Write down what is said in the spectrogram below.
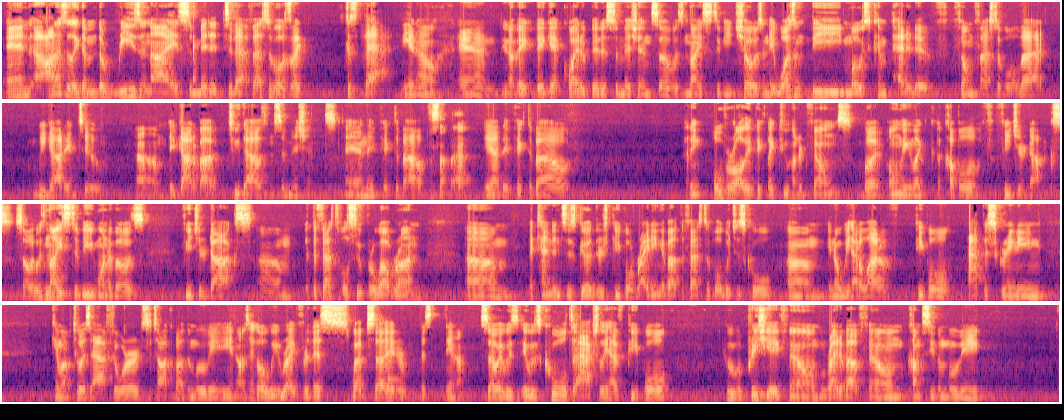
And uh, honestly, like the the reason I submitted to that festival is like because that you know, and you know they they get quite a bit of submissions, so it was nice to be chosen. It wasn't the most competitive film festival that we got into. Um, it got about 2,000 submissions, and they picked about That's not bad. yeah they picked about I think overall they picked like 200 films, but only like a couple of feature docs. So it was nice to be one of those feature docs. Um, but the festival's super well run. Um, attendance is good. There's people writing about the festival, which is cool. Um, you know, we had a lot of people at the screening came up to us afterwards to talk about the movie and I was like, "Oh, we write for this website or this, you know." So it was it was cool to actually have people who appreciate film, who write about film, come see the movie.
